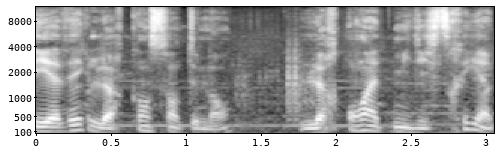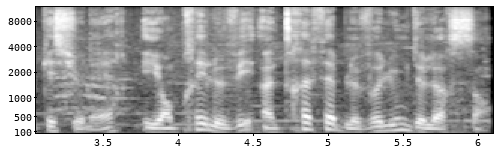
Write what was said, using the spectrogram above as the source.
et avec leur consentement, leur ont administré un questionnaire et ont prélevé un très faible volume de leur sang.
